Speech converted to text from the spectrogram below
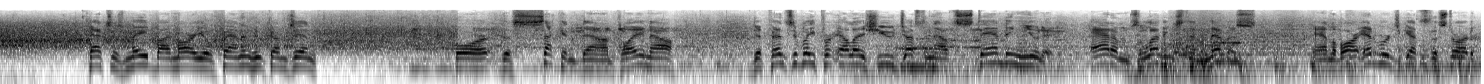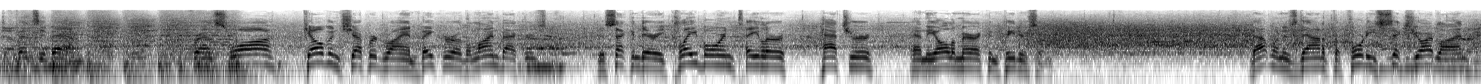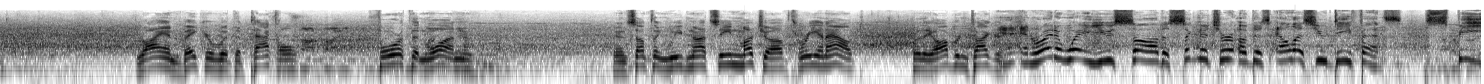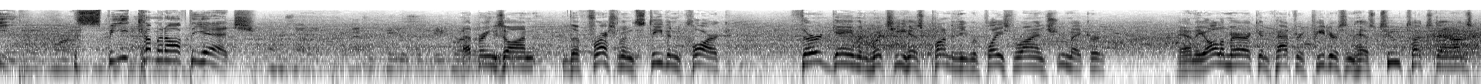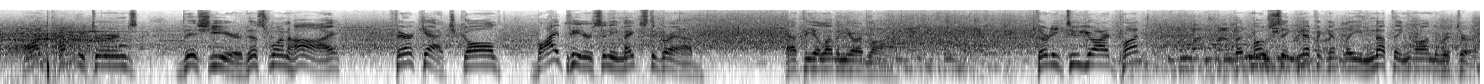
Catch is made by Mario Fannin, who comes in for the second down play. Now, defensively for LSU, just an outstanding unit. Adams, Levingston, Nevis, and Lavar Edwards gets the start at defensive end. Francois, Kelvin Sheppard, Ryan Baker are the linebackers. The secondary, Claiborne, Taylor, Hatcher, and the All-American Peterson. That one is down at the 46-yard line. Ryan Baker with the tackle. Fourth and one. And something we've not seen much of, three and out for the Auburn Tigers. And, and right away you saw the signature of this LSU defense, speed. The speed coming off the edge. That brings on the freshman Steven Clark. Third game in which he has punted. He replaced Ryan Shoemaker. And the All-American Patrick Peterson has two touchdowns on punt returns this year. This one high. Fair catch called by Peterson. He makes the grab at the 11-yard line. 32-yard punt, but most significantly, nothing on the return.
